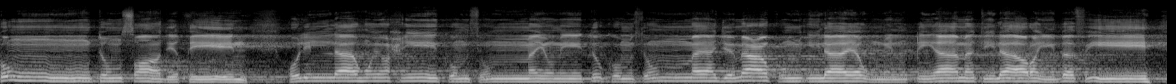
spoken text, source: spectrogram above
كنتم صادقين. قل الله يحييكم ثم يميتكم ثم يجمعكم إلى يوم القيامة لا ريب فيه.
